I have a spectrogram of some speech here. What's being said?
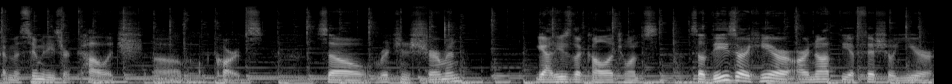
I'm assuming these are college um, cards. So Richard Sherman. Yeah, these are the college ones. So these are here are not the official year.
